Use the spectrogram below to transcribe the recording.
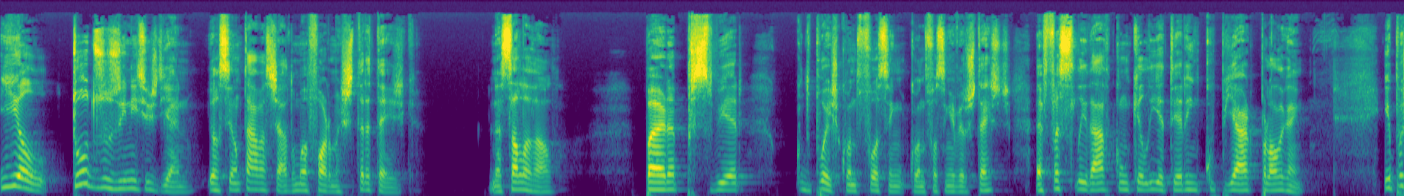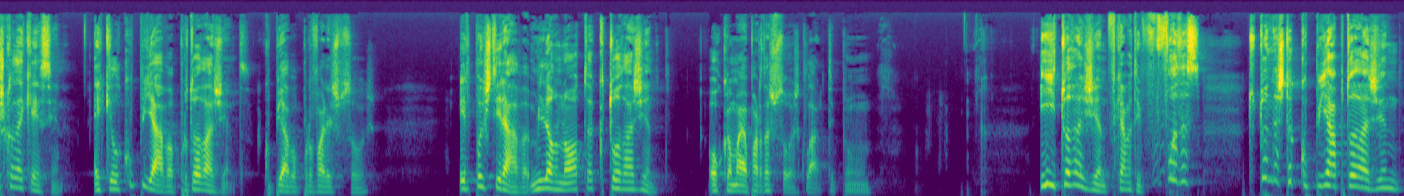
E ele, todos os inícios de ano, ele sentava-se já de uma forma estratégica na sala de aula para perceber depois, quando fossem, quando fossem a ver os testes, a facilidade com que ele ia ter em copiar por alguém. E depois qual é que é a cena? É que ele copiava por toda a gente, copiava por várias pessoas, e depois tirava melhor nota que toda a gente. Ou que a maior parte das pessoas, claro. Tipo... E toda a gente ficava tipo, foda-se, tu, tu andaste a copiar por toda a gente.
